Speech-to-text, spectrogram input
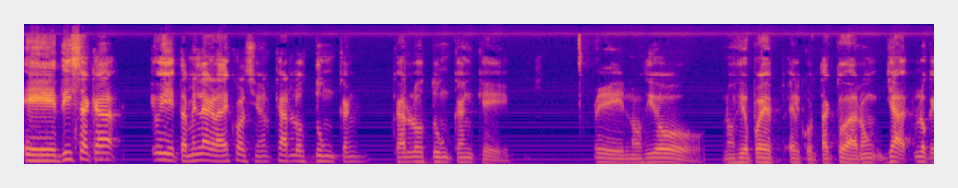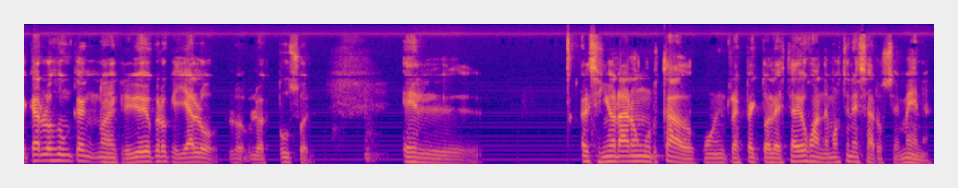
Dice acá, oye, también le agradezco al señor Carlos Duncan, Carlos Duncan que nos dio, nos dio pues el contacto de Aarón. Ya, lo que Carlos Duncan nos escribió, yo creo que ya lo, lo- expuso el, el señor Aaron Hurtado con respecto al estadio Juan de Móstenes Arosemena,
